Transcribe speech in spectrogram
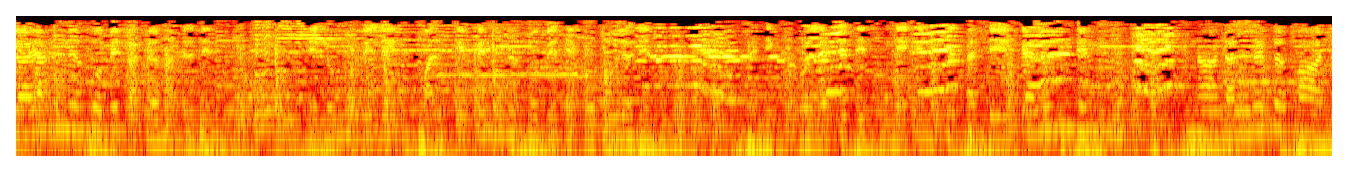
ගයන්න ඔබ සටහනදී නිලුම් විලේ මල් කිපෙන ඔබ දෙක කුලදී. මැණික් වලට දිස්නේ ඇති ගැලුම් දෙන්න නාදල්ලට පාට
